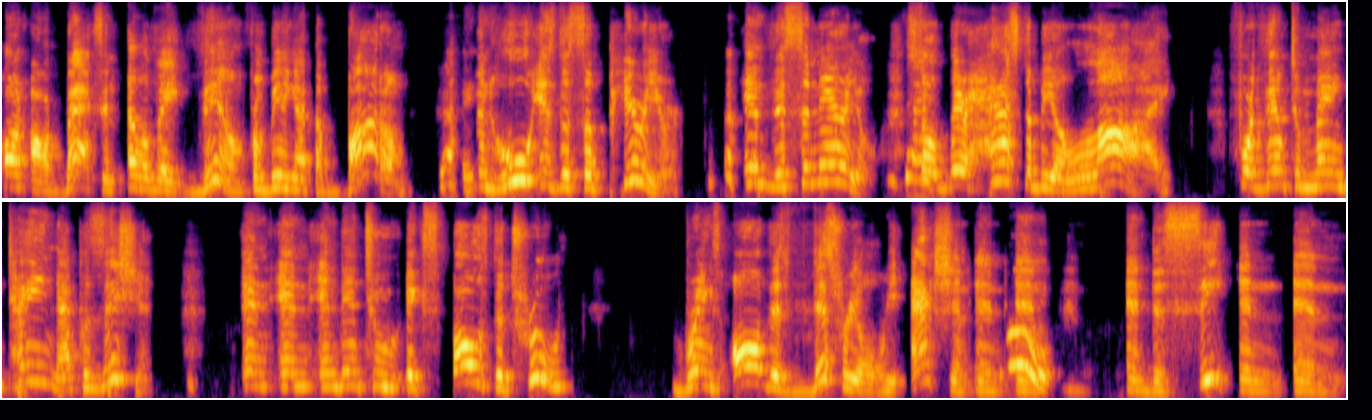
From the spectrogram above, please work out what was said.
on our backs and elevate them from being at the bottom, right. then who is the superior in this scenario? So there has to be a lie for them to maintain that position. And, and, and then to expose the truth brings all this visceral reaction and, and, Ooh. And deceit and, and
